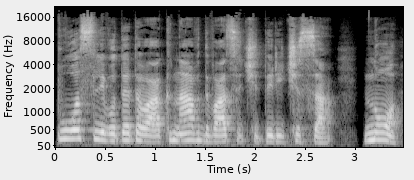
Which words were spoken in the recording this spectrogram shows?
после вот этого окна в 24 часа. Но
